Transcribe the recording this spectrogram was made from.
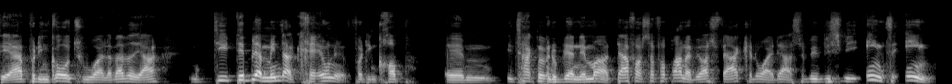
det er på din gåtur, eller hvad ved jeg, de, det bliver mindre krævende for din krop, øhm, i takt med, at du bliver nemmere. Derfor så forbrænder vi også færre kalorier der. Så hvis vi en til en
